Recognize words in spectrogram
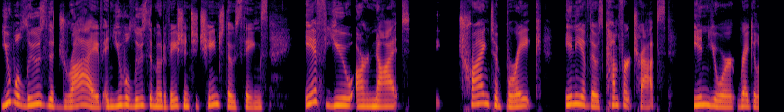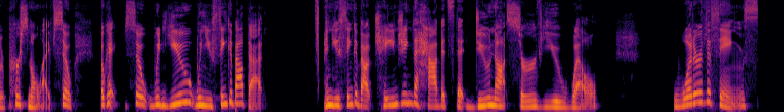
you will lose the drive and you will lose the motivation to change those things if you are not trying to break any of those comfort traps in your regular personal life. So, okay, so when you when you think about that and you think about changing the habits that do not serve you well, what are the things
